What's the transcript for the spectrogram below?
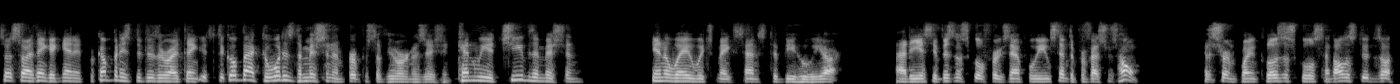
So, so I think again, for companies to do the right thing, it's to go back to what is the mission and purpose of the organization. Can we achieve the mission in a way which makes sense to be who we are? At IESE Business School, for example, we sent the professors home. At a certain point, close the school, send all the students off.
